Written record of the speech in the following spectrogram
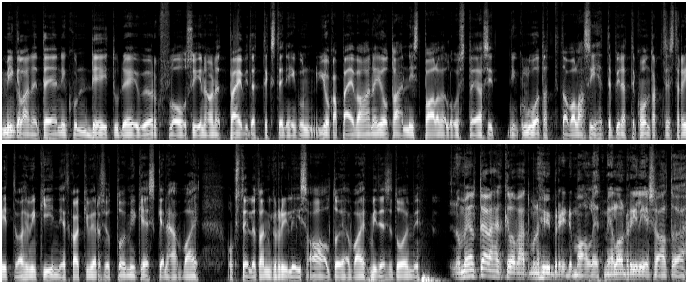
minkälainen teidän niin kuin day-to-day workflow siinä on, että päivitättekö te niin kuin joka päivä aina jotain niistä palveluista ja sitten niin kuin luotatte tavallaan siihen, että pidätte kontakteista riittävän hyvin kiinni, että kaikki versiot toimii keskenään vai onko teillä jotain niin release-aaltoja vai miten se toimii? No meillä tällä hetkellä on vähän tämmöinen hybridimalli, että meillä on release-aaltoja,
